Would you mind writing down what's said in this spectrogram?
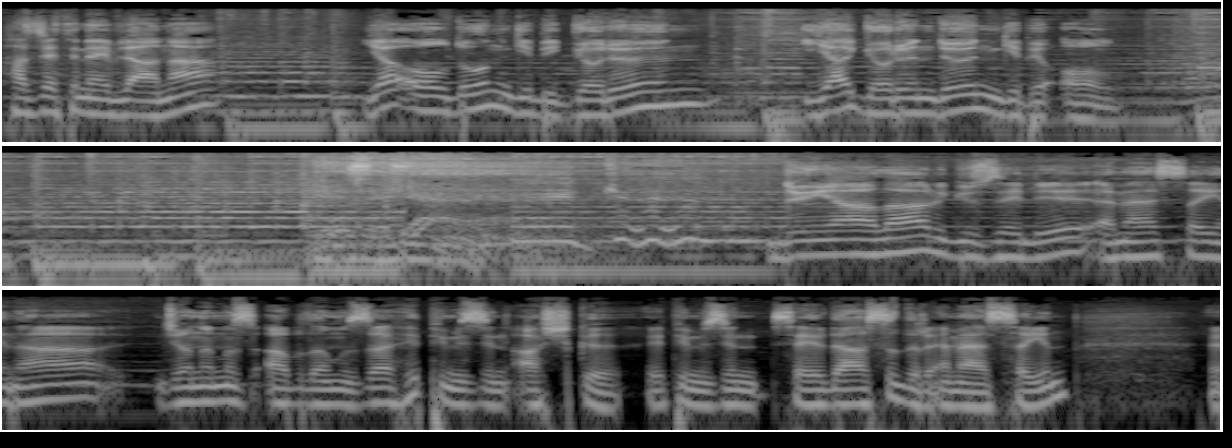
Hazreti Mevlana? Ya olduğun gibi görün ya göründüğün gibi ol. Dünyalar güzeli Emel Sayın'a, canımız ablamıza hepimizin aşkı, hepimizin sevdasıdır Emel Sayın. Ee,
